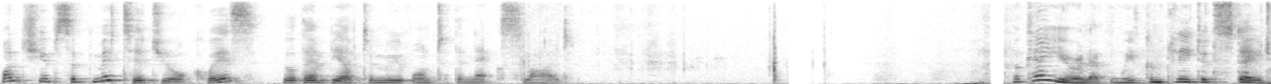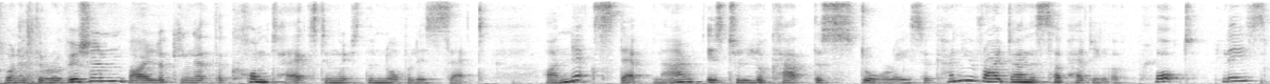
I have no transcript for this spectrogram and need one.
Once you've submitted your quiz, you'll then be able to move on to the next slide. Okay, Year 11, we've completed stage one of the revision by looking at the context in which the novel is set. Our next step now is to look at the story. So can you write down the subheading of plot, please?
